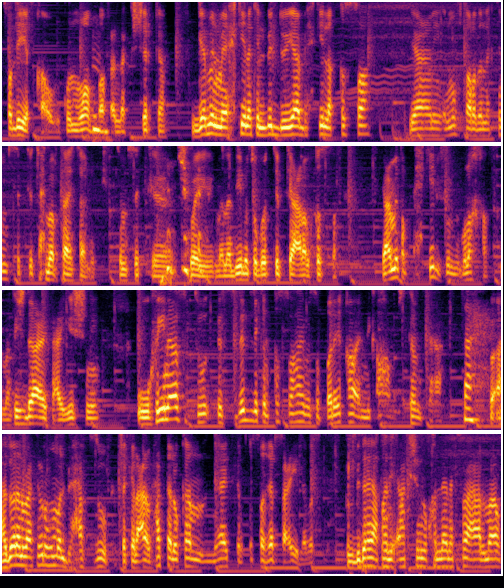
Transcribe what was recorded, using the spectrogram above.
صديق أو يكون موظف عندك في الشركة قبل ما يحكي لك اللي بده إياه بيحكي لك قصة. يعني المفترض إنك تمسك تحضر تايتانيك تمسك شوي مناديل وتقعد تبكي على القصة. يا عمي طب احكي لي شو الملخص؟ ما فيش داعي تعيشني. وفي ناس تسرد لك القصة هاي بس بطريقة إنك آه مستمتعة. صح. فهدول أنا بعتبرهم هم اللي بيحفزوك بشكل عام حتى لو كان نهايه القصة غير سعيدة بس في البداية أعطاني اكشن وخلاني أتفاعل معه.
